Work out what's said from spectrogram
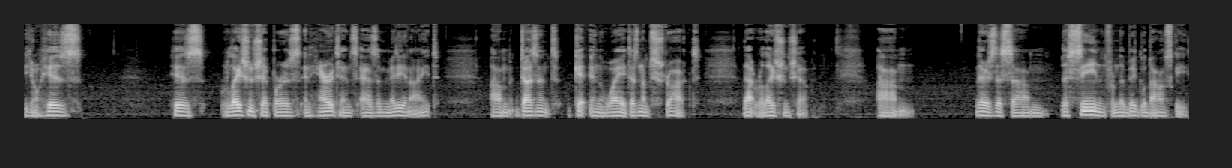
you know his his relationship or his inheritance as a Midianite um, doesn't get in the way. It doesn't obstruct that relationship. Um, there's this um, this scene from The Big Lebowski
